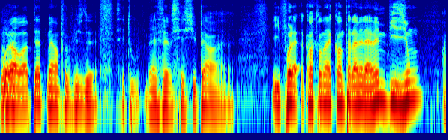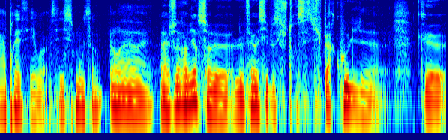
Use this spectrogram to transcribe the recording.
Ou Ouais. alors, ouais, peut-être, mais un peu plus de. C'est tout. Mais c'est super. euh, Il faut la- quand on a quand t'as la, la même vision, après c'est ouais, smooth. hein. Ouais, ouais. Euh, je voudrais revenir sur le, le fait aussi, parce que je trouve que c'est super cool euh, que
